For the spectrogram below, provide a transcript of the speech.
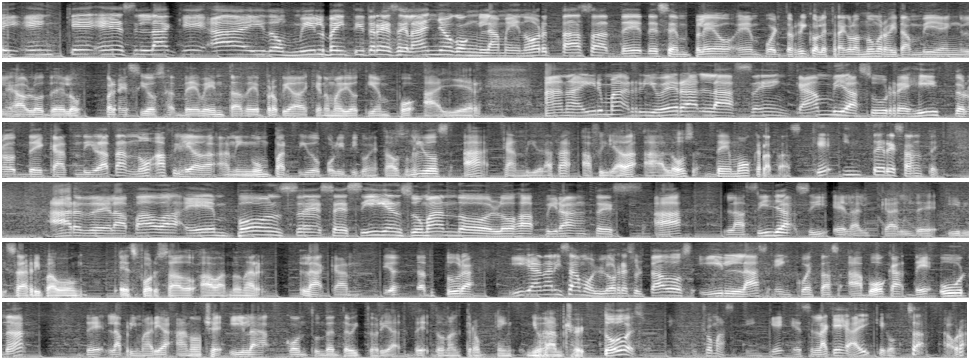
en qué es la que hay 2023, el año con la menor tasa de desempleo en Puerto Rico. Les traigo los números y también les hablo de los precios de venta de propiedades que no me dio tiempo ayer. Ana Irma Rivera Lacen cambia su registro de candidata no afiliada a ningún partido político en Estados Unidos a candidata afiliada a los demócratas. Qué interesante. Arde la pava en Ponce. Se siguen sumando los aspirantes a la silla. Sí, el alcalde Irizarri Pavón es forzado a abandonar la candidatura y analizamos los resultados y las encuestas a boca de urna de la primaria anoche y la contundente victoria de Donald Trump en New Hampshire. Todo eso y mucho más en qué es la que hay que gozar ahora.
